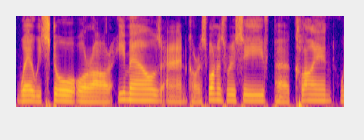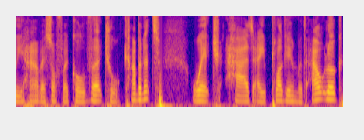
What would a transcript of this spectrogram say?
where we store all our emails and correspondence we receive per client. We have a software called Virtual Cabinet, which has a plugin with Outlook,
